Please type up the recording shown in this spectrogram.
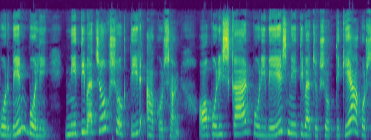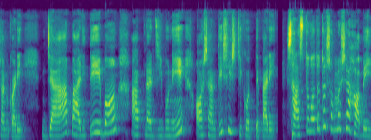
পড়বেন বলি। নেতিবাচক শক্তির আকর্ষণ। অপরিষ্কার পরিবেশ নেতিবাচক শক্তিকে আকর্ষণ করে, যা বাড়িতে এবং আপনার জীবনে অশান্তি সৃষ্টি করতে পারে। স্বাস্থ্যগত তো সমস্যা হবেই।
